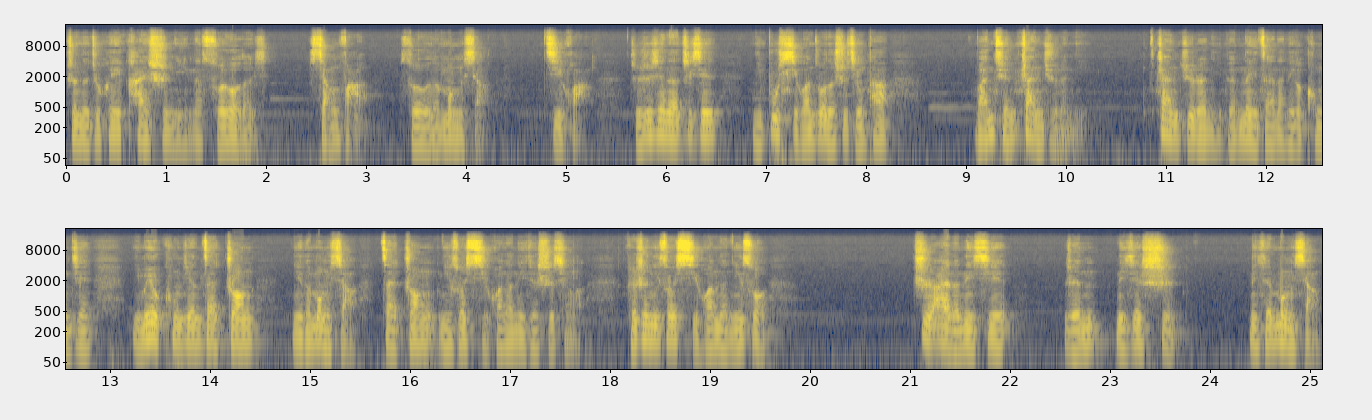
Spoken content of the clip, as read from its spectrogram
真的就可以开始你那所有的想法、所有的梦想、计划。只是现在这些你不喜欢做的事情，它完全占据了你。占据了你的内在的那个空间，你没有空间再装你的梦想，再装你所喜欢的那些事情了。可是你所喜欢的、你所挚爱的那些人、那些事、那些梦想，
